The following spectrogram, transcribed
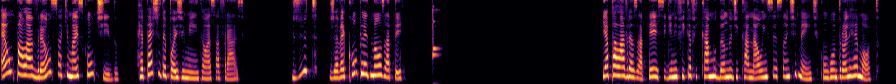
É um palavrão, só que mais contido. Repete depois de mim, então, essa frase. Zut, j'avais complètement zappé. E a palavra zapper significa ficar mudando de canal incessantemente, com controle remoto.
